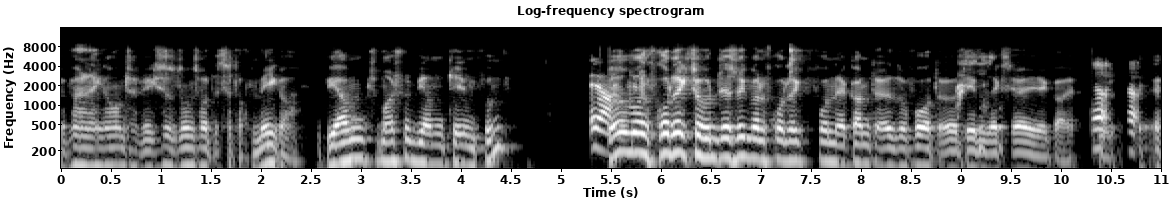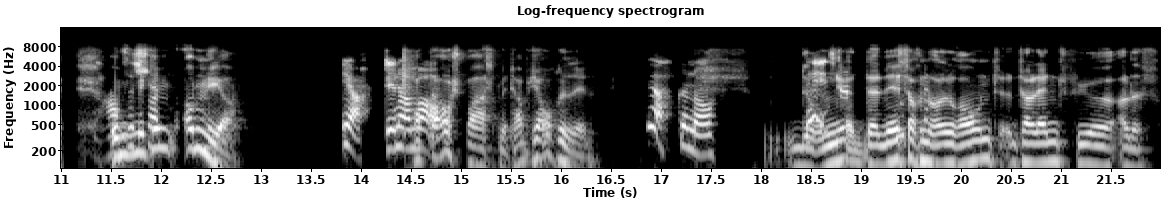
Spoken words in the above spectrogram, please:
wenn man länger unterwegs ist, sonst was, ist das doch mega. Wir haben zum Beispiel, wir haben TM5. Ja. ja meine Frau direkt, deswegen meine Frau direkt von erkannt, äh, sofort äh, TM6, ja, egal. Ja, ja. Und mit schon... dem Omnia. Ja, den haben Habt wir auch. auch Spaß mit, habe ich auch gesehen. Ja, genau. Der, der, Omnia, der, der ist doch ein Allround-Talent für alles.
